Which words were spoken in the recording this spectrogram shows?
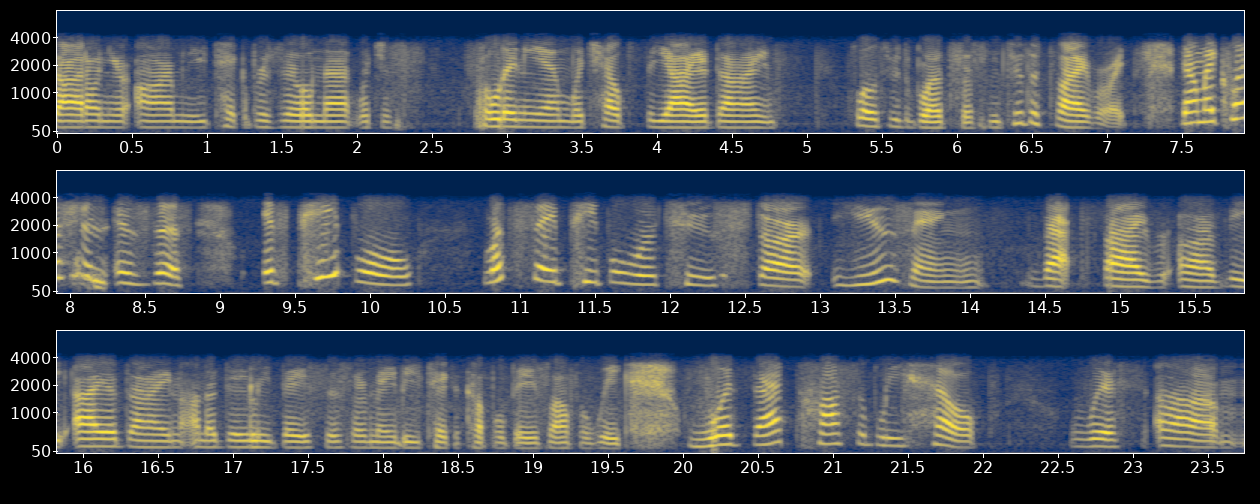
dot on your arm, and you take a Brazil nut, which is selenium, which helps the iodine flow through the blood system to the thyroid. Now, my question is this: If people, let's say, people were to start using that thy, uh, the iodine on a daily basis, or maybe take a couple days off a week, would that possibly help with um,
